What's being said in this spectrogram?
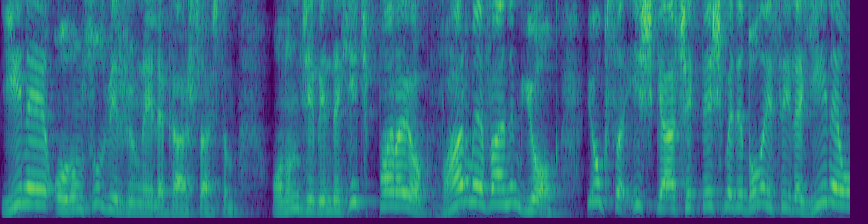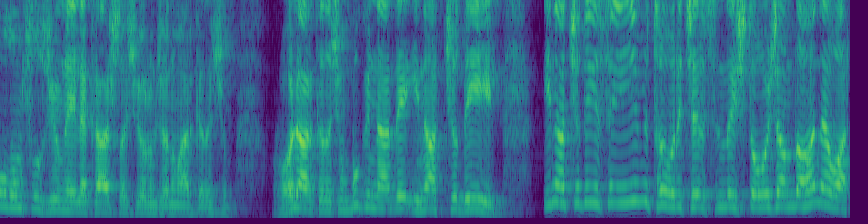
Yine olumsuz bir cümleyle karşılaştım. Onun cebinde hiç para yok. Var mı efendim? Yok. Yoksa iş gerçekleşmedi. Dolayısıyla yine olumsuz cümleyle karşılaşıyorum canım arkadaşım. Rol arkadaşım bugünlerde inatçı değil. İnatçı değilse iyi bir tavır içerisinde işte hocam daha ne var?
